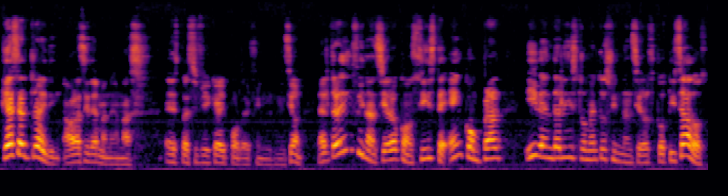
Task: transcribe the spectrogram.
¿Qué es el trading? Ahora sí de manera más específica y por definición. El trading financiero consiste en comprar y vender instrumentos financieros cotizados.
